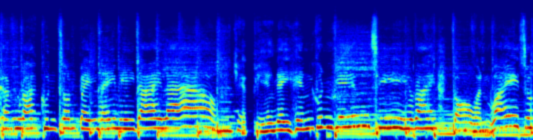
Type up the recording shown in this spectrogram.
ครั้งรักคุณทนไปไหนไม่ได้แล้วแค่เพียงได้เห็นคุณยิ้มทีไรก็หวั่นไหวทุ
